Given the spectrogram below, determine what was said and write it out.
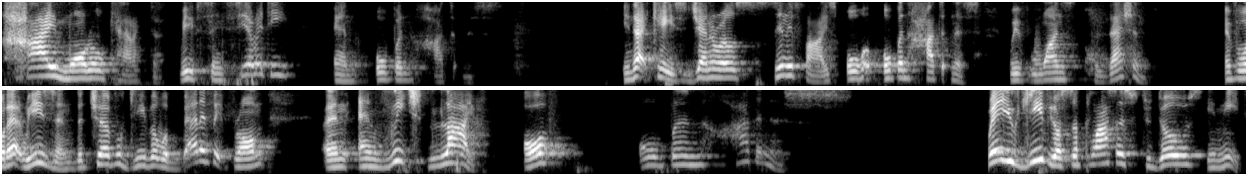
high moral character with sincerity and open heartedness. In that case, general signifies open heartedness with one's possession. And for that reason, the cheerful giver will benefit from an enriched life of open heartedness. When you give your surpluses to those in need,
